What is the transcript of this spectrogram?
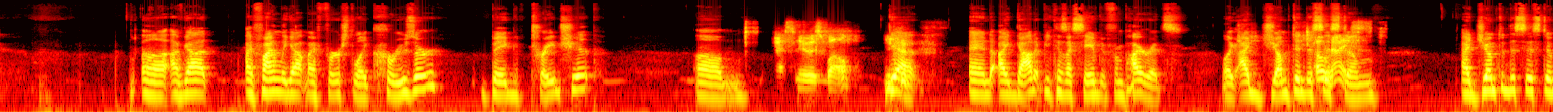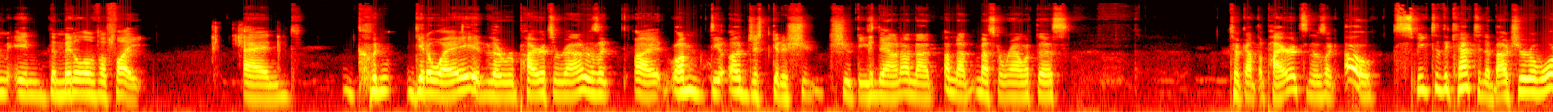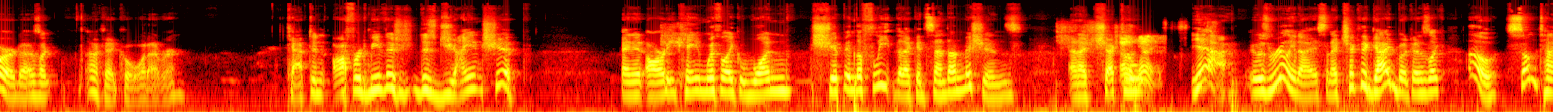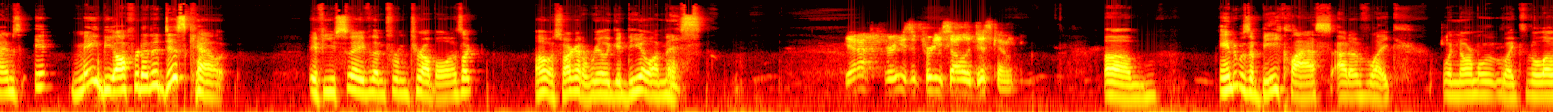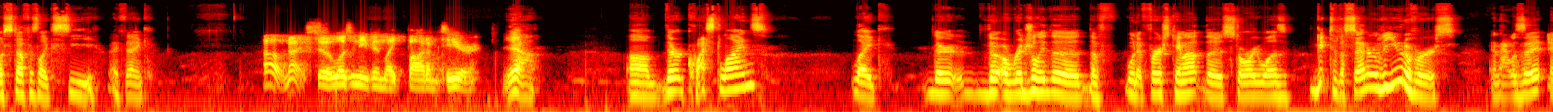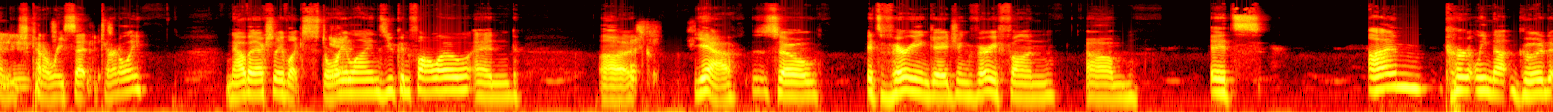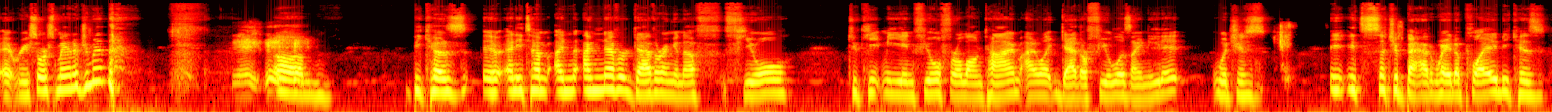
uh i've got i finally got my first like cruiser big trade ship um That's new as well. yeah, and I got it because I saved it from pirates. Like I jumped into Oh, system. nice. I jumped into system in the middle of a fight, and couldn't get away. And there were pirates around. I was like, "All right, I'm de- I'm just gonna shoot shoot these down. I'm not I'm not messing around with this." Took out the pirates, and I was like, "Oh, speak to the captain about your reward." I was like, "Okay, cool, whatever." Captain offered me this this giant ship and it already came with like one ship in the fleet that I could send on missions. And I checked Oh, the nice. Yeah, it was really nice. And I checked the guidebook and I was like, oh, sometimes it may be offered at a discount if you save them from trouble. I was like, oh, so I got a really good deal on this. Yeah, it's a pretty solid discount. Um, and it was a B class out of like when normal like the lowest stuff is like C, I think. Oh, nice. So it wasn't even like bottom tier. Yeah. Um, there are quest lines. Like there, the originally the the when it first came out, the story was get to the center of the universe, and that was it, and it just kind of reset eternally. Now they actually have like storylines you can follow, and uh, cool. yeah, so it's very engaging, very fun. Um, it's I'm currently not good at resource management. um because uh, anytime I, i'm never gathering enough fuel to keep me in fuel for a long time i like gather fuel as i need it which is it, it's such a bad way to play because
